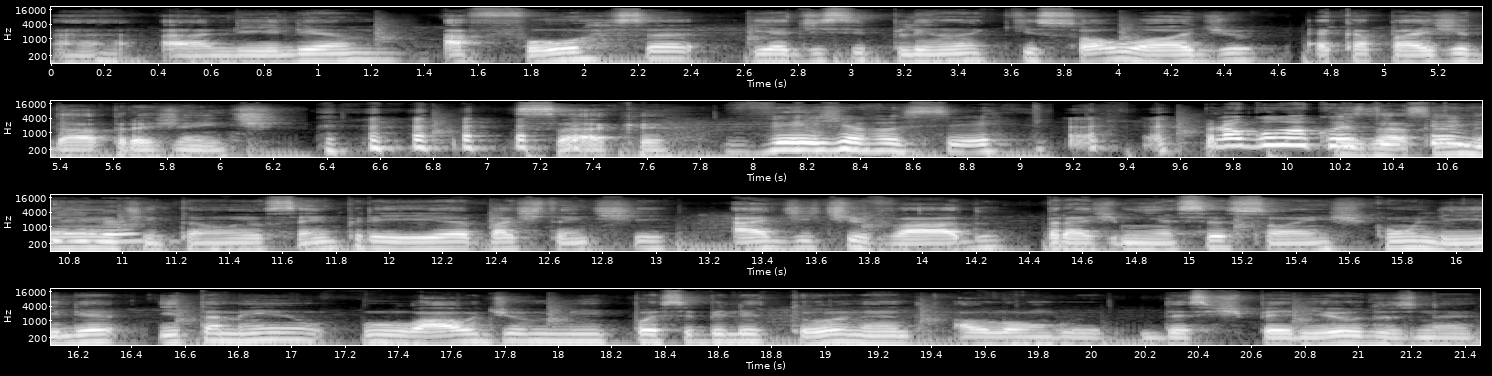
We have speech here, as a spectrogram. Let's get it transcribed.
a, a Lilian a força e a disciplina que só o ódio é capaz de dar pra gente. Saca? Veja você. pra alguma coisa Exatamente. tem que servir, né? Então eu sempre ia bastante aditivado para as minhas sessões com Lilia e também o, áudio me possibilitou, né, ao longo desses períodos, né,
